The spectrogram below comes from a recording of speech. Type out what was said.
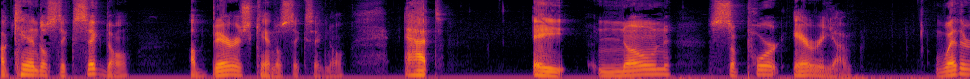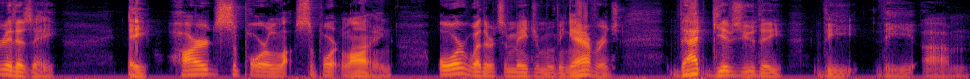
a candlestick signal, a bearish candlestick signal, at a known support area, whether it is a a hard support support line or whether it's a major moving average, that gives you the the the um,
